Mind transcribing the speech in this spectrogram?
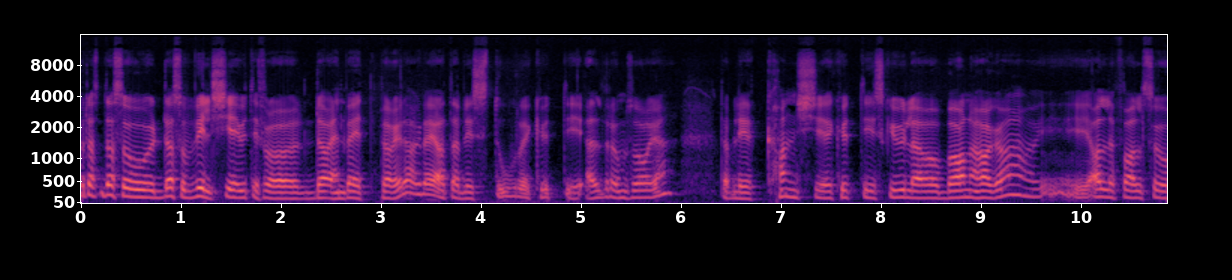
For det, det, som, det, som, vil skje ut ifra det en vet per i dag, det er at det blir store kutt i eldreomsorgen. Det blir kanskje kutt i skoler og barnehager. I alle fall så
